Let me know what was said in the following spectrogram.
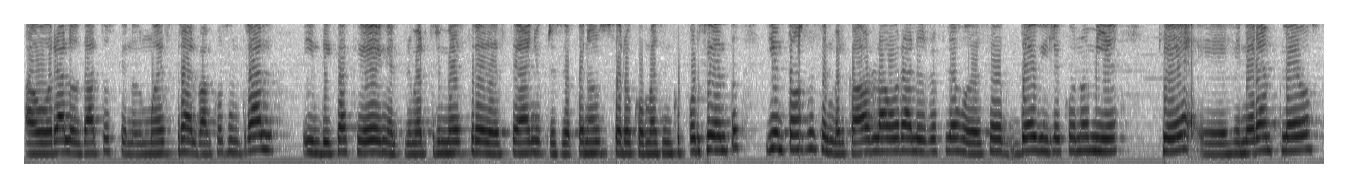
Ahora los datos que nos muestra el Banco Central indica que en el primer trimestre de este año creció apenas un 0,5% y entonces el mercado laboral es reflejo de esa débil economía que eh, genera empleos,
